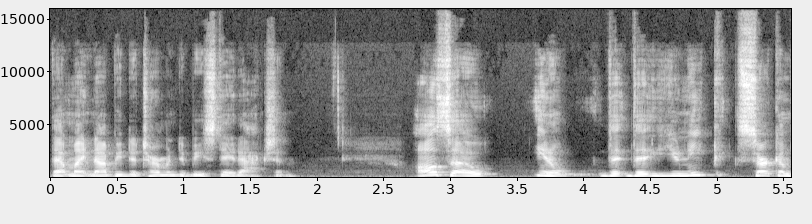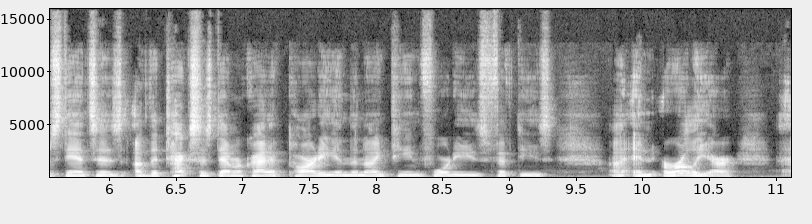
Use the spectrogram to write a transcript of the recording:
that might not be determined to be state action. Also, you know, the, the unique circumstances of the Texas Democratic Party in the 1940s, 50s, uh, and earlier, uh,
